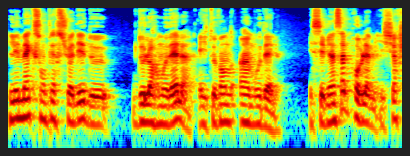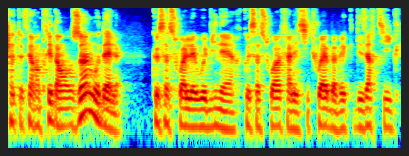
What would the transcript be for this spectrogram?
Les mecs sont persuadés de de leur modèle et ils te vendent un modèle et c'est bien ça le problème. Ils cherchent à te faire entrer dans un modèle, que ce soit les webinaires, que ce soit faire les sites web avec des articles,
